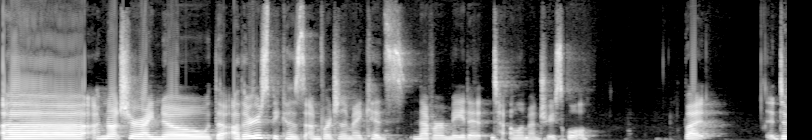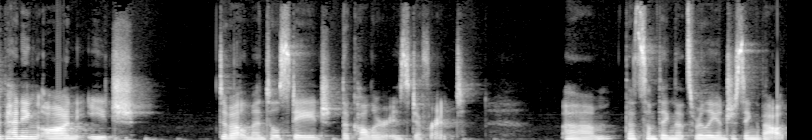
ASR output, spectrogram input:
Uh, I'm not sure I know the others because unfortunately my kids never made it to elementary school. But depending on each developmental stage, the color is different. Um, that's something that's really interesting about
